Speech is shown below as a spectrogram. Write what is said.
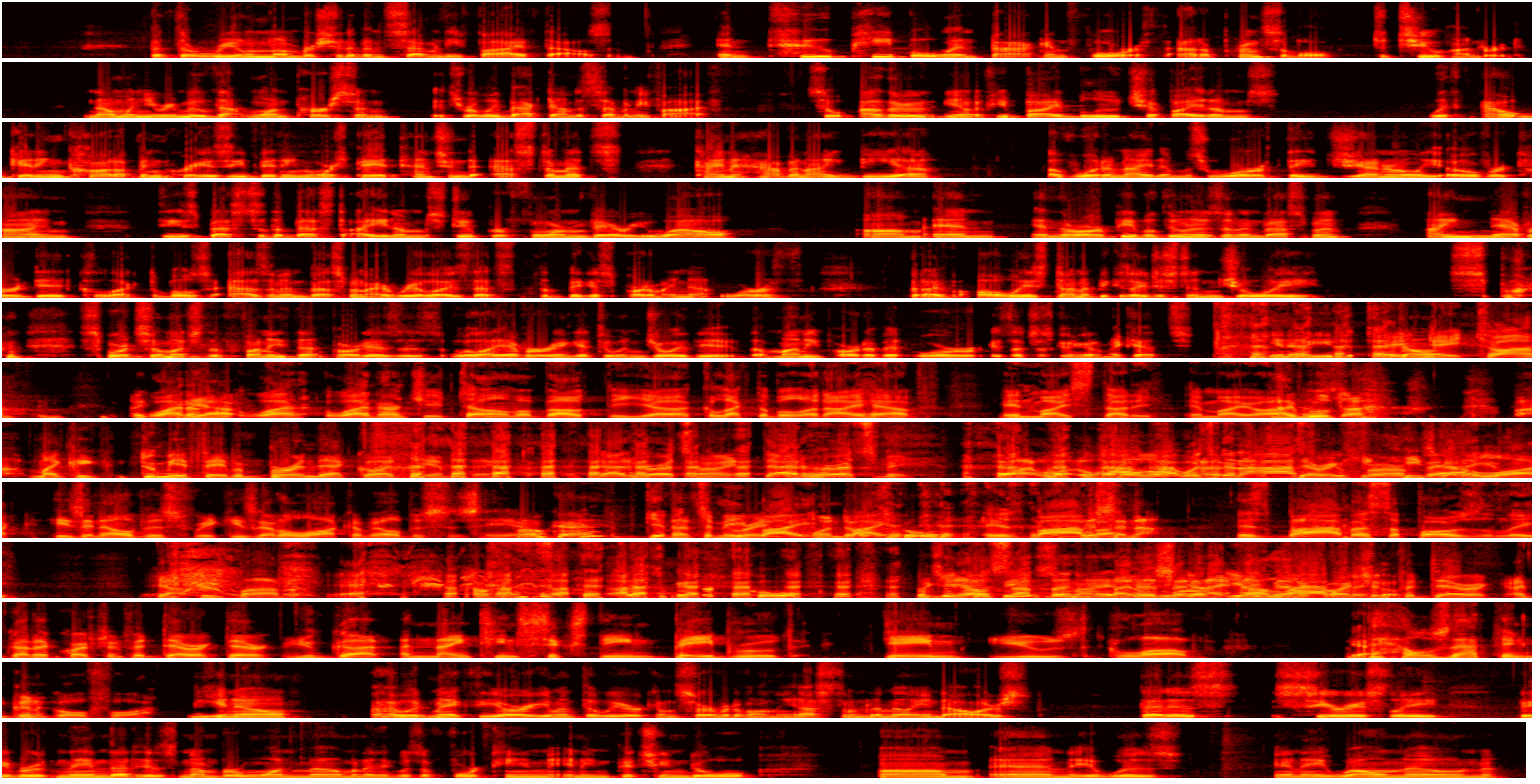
but the real number should have been seventy five thousand, and two people went back and forth out of principle to two hundred. Now, when you remove that one person, it's really back down to seventy five. So other, you know, if you buy blue chip items without getting caught up in crazy bidding wars. Pay attention to estimates, kind of have an idea of what an item's worth. They generally, over time, these best of the best items do perform very well. Um, and and there are people doing it as an investment. I never did collectibles as an investment. I realize that's the biggest part of my net worth, but I've always done it because I just enjoy sport, sports so much. The funny th- part is, is will I ever get to enjoy the the money part of it, or is that just going to go to my kids? You know, you just Hey, don't. hey, Tom, why don't, Yeah. why, why don't you tell them about the uh, collectible that I have in my study, in my office? I office? will. Uh, Mikey, do me a favor, burn that goddamn thing. That hurts me. right. That hurts me. Uh, well, hold on. I was gonna ask Derek, you for a he, He's got a lock. He's an Elvis freak. He's got a lock of Elvis's hair. Okay. Give That's it to me great. by, by Wonderful. his barber. Listen, his barber supposedly. Yeah, his barber. That's very cool. But You know something? I, I listen. love I, I've got a laughing. question for Derek. I've got a question for Derek. Derek, you've got a 1916 Babe Ruth game used glove. What Yeah. the hell's that thing going to go for? you know, I would make the argument that we were conservative on the estimate of a million dollars. That is seriously, Babe Ruth named that his number one moment. I think it was a 14 inning pitching duel. Um, and it was in a well known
